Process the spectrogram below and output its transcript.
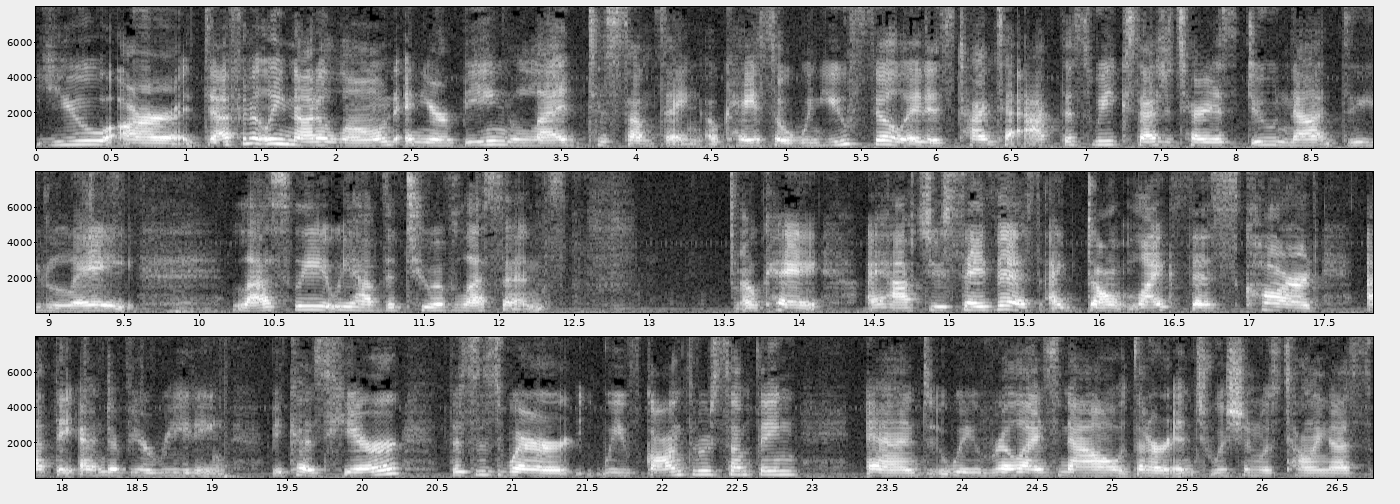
you are definitely not alone and you're being led to something. Okay, so when you feel it is time to act this week, Sagittarius, do not delay. Lastly, we have the Two of Lessons. Okay, I have to say this I don't like this card at the end of your reading because here, this is where we've gone through something and we realize now that our intuition was telling us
